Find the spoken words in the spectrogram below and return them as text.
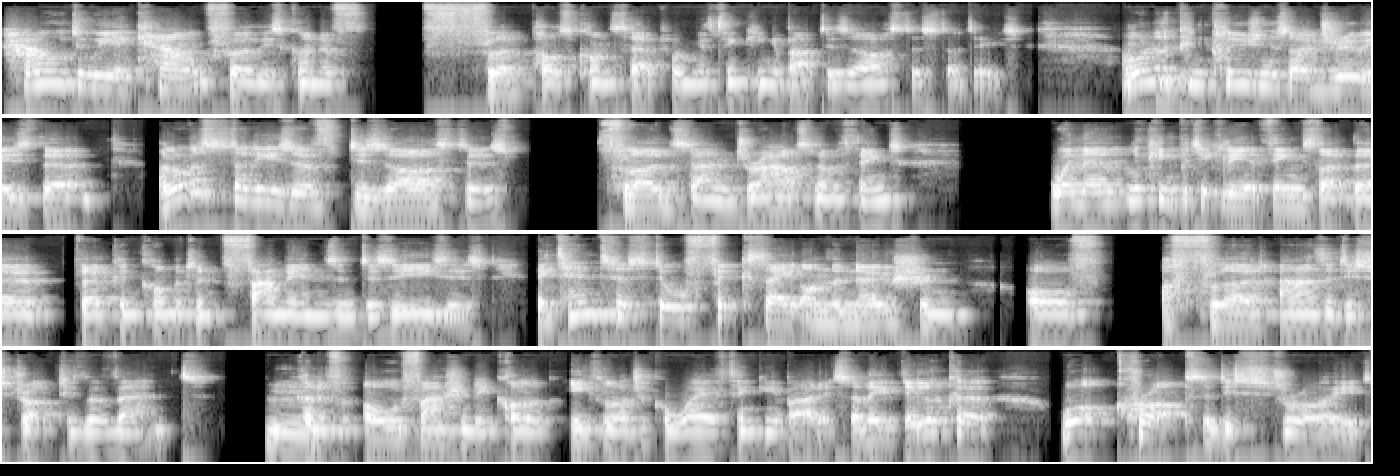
How do we account for this kind of flood pulse concept when we're thinking about disaster studies. And one of the hmm. conclusions I drew is that a lot of studies of disasters, floods and droughts and other things, when they're looking particularly at things like the, the concomitant famines and diseases, they tend to still fixate on the notion of a flood as a destructive event. Mm. Kind of old fashioned eco- ecological way of thinking about it. So they, they look at what crops are destroyed,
